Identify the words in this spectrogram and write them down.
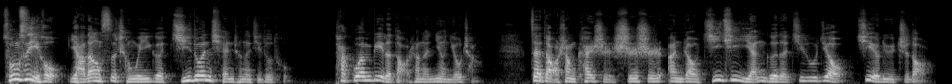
从此以后，亚当斯成为一个极端虔诚的基督徒。他关闭了岛上的酿酒厂，在岛上开始实施按照极其严格的基督教戒律指导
